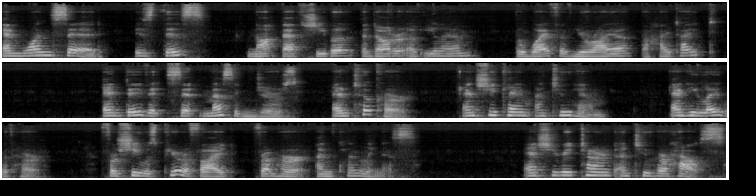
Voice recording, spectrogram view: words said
And one said, Is this not Bathsheba, the daughter of Elam, the wife of Uriah the Hittite? And David sent messengers and took her, and she came unto him, and he lay with her, for she was purified from her uncleanliness. And she returned unto her house.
